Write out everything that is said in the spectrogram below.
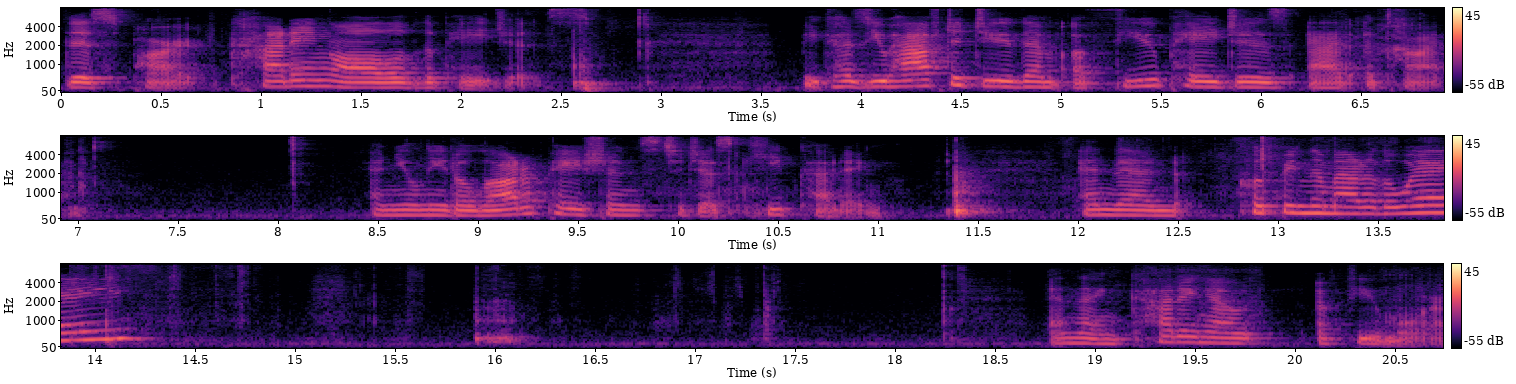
this part, cutting all of the pages. Because you have to do them a few pages at a time. And you'll need a lot of patience to just keep cutting. And then clipping them out of the way and then cutting out a few more.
